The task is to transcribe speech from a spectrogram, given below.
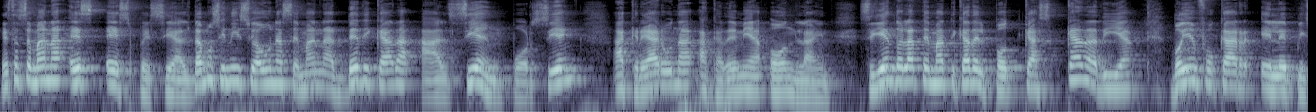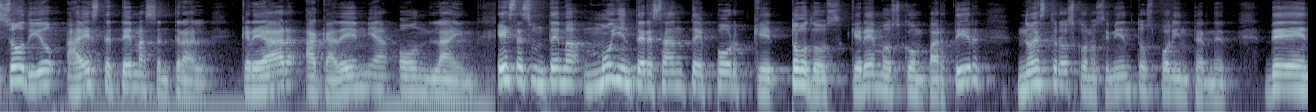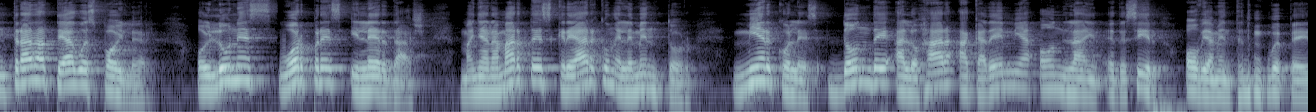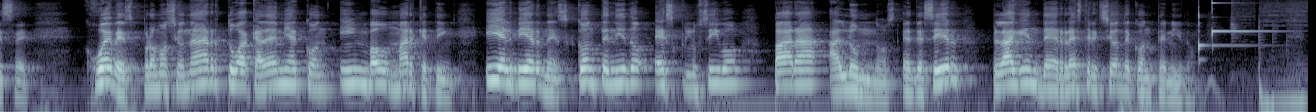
Esta semana es especial. Damos inicio a una semana dedicada al 100% a crear una academia online. Siguiendo la temática del podcast, cada día voy a enfocar el episodio a este tema central, crear academia online. Este es un tema muy interesante porque todos queremos compartir nuestros conocimientos por internet. De entrada te hago spoiler. Hoy lunes WordPress y Lerdash. Mañana martes crear con Elementor. Miércoles, dónde alojar academia online, es decir, obviamente en un VPS. Jueves, promocionar tu academia con inbound marketing. Y el viernes, contenido exclusivo para alumnos, es decir, plugin de restricción de contenido.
